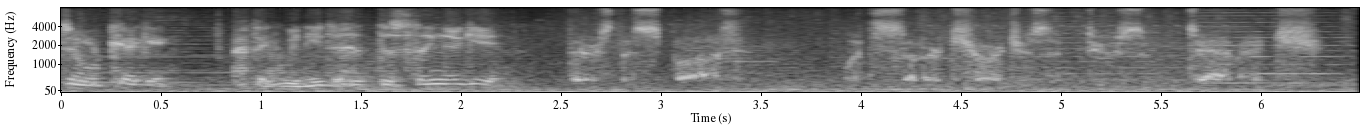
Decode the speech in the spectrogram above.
Still kicking. I think we need to hit this thing again. There's the spot. Let's set our charges and do some damage.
